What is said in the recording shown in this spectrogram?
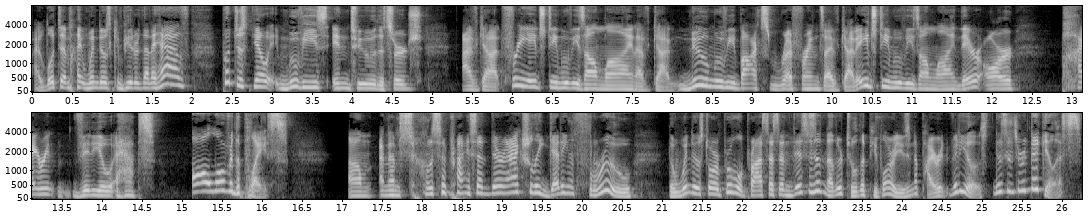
I looked at my Windows computer that I have, put just you know movies into the search. I've got free HD movies online. I've got new movie box reference. I've got HD movies online. There are pirate video apps all over the place. Um, and I'm so surprised that they're actually getting through the Windows Store approval process. And this is another tool that people are using to pirate videos. This is ridiculous.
